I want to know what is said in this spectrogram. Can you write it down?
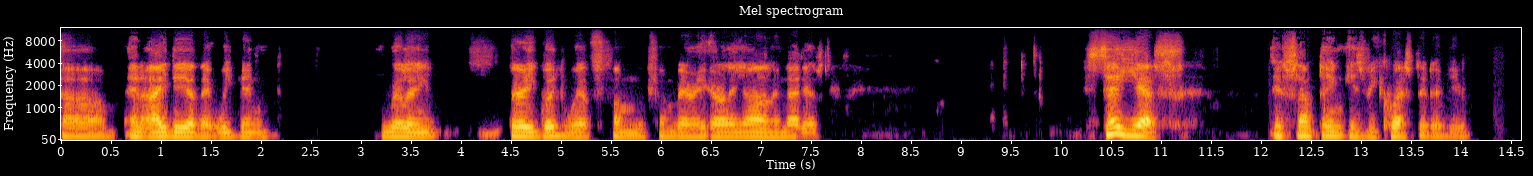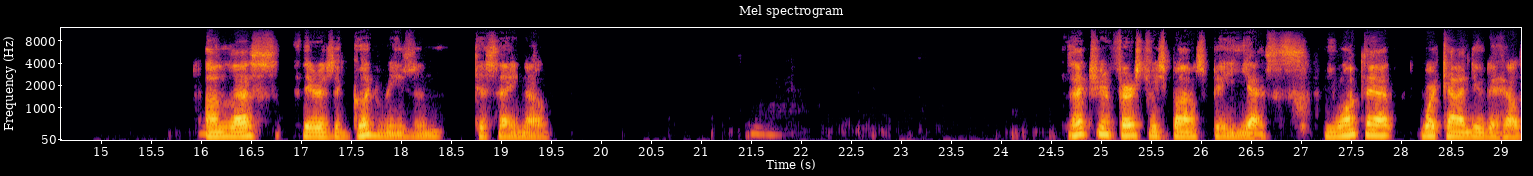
um, an idea that we've been really very good with from from very early on, and that is say yes if something is requested of you, unless there is a good reason to say no. Let your first response be yes. You want that? What can I do to help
